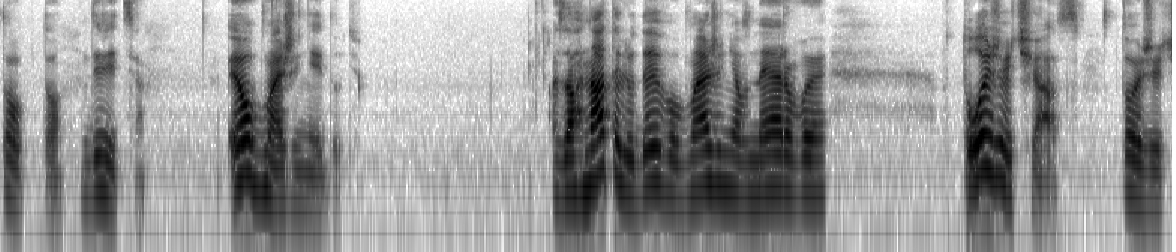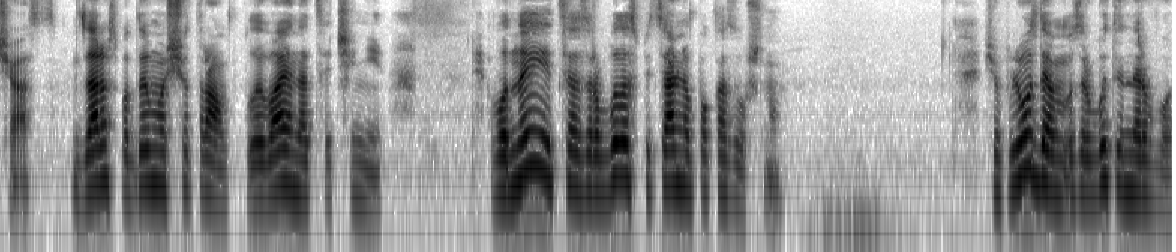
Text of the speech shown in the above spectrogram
Тобто, дивіться, і обмеження йдуть. Загнати людей в обмеження, в нерви в той же час. В той же час. Зараз подивимося, що Трамп впливає на це чи ні. Вони це зробили спеціально показушно. Щоб людям зробити нерви.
